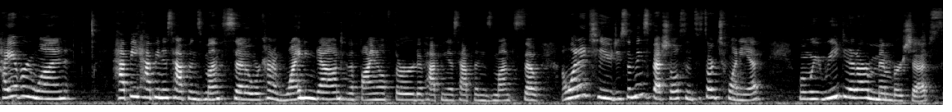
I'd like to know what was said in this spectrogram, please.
Hi everyone. Happy Happiness Happens month. So we're kind of winding down to the final third of Happiness Happens month. So I wanted to do something special since it's our 20th. When we redid our memberships,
